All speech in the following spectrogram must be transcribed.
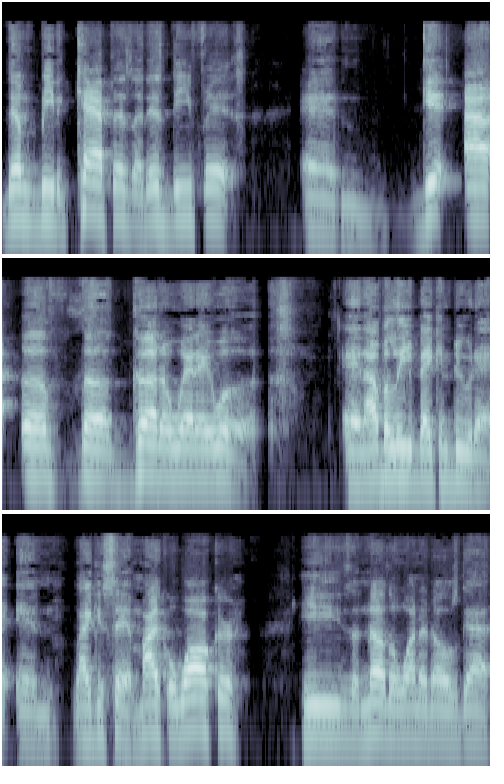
them be the captains of this defense and get out of the gutter where they was. And I believe they can do that. And like you said, Michael Walker, he's another one of those guys.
